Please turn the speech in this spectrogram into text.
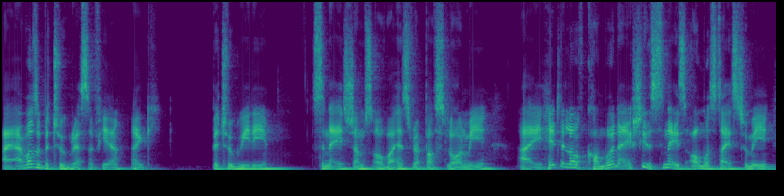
I, I was a bit too aggressive here. Like, a bit too greedy. Cinderace jumps over, his rep buff slow on me. I hit a lot of combo, and actually the Cinderace almost dies to me,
